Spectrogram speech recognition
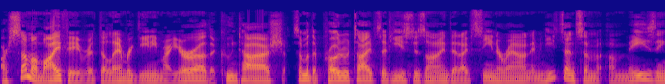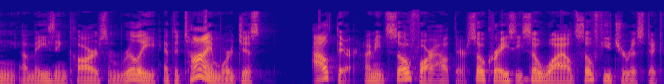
are some of my favorite. The Lamborghini Miura, the Countach, some of the prototypes that he's designed that I've seen around. I mean, he's done some amazing, amazing cars. Some really at the time were just out there. I mean, so far out there, so crazy, so wild, so futuristic.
